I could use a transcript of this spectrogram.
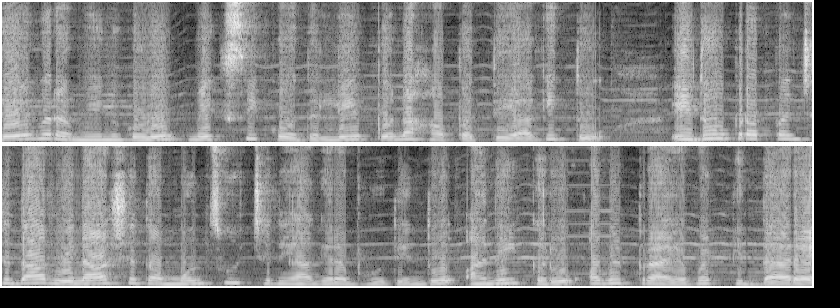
ದೇವರ ಮೀನುಗಳು ಮೆಕ್ಸಿಕೋದಲ್ಲಿ ಪುನಃ ಪತ್ತೆಯಾಗಿದ್ದು, ಇದು ಪ್ರಪಂಚದ ವಿನಾಶದ ಮುನ್ಸೂಚನೆಯಾಗಿರಬಹುದೆಂದು ಅನೇಕರು ಅಭಿಪ್ರಾಯಪಟ್ಟಿದ್ದಾರೆ.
